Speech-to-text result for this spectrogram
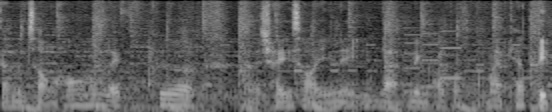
กันเป็นสองห้องห้องเล็ก เพื่ออใช้สอยในอีกแบบหนึ่งเขาก็สามารถแค่ปิด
